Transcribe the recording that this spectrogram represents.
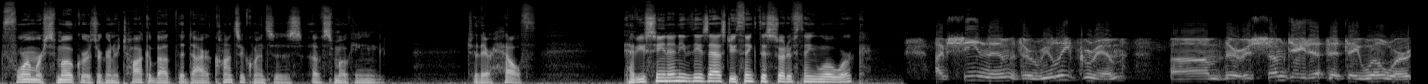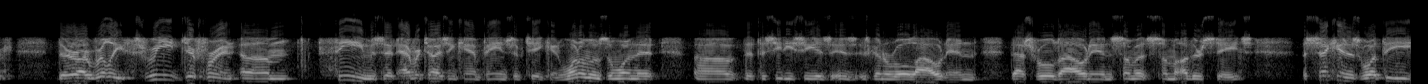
former smokers are going to talk about the dire consequences of smoking to their health. Have you seen any of these ads? Do you think this sort of thing will work? I've seen them. They're really grim. Um, there is some data that they will work. There are really three different um, themes that advertising campaigns have taken. One of them is the one that uh, that the CDC is, is, is going to roll out, and that's rolled out in some some other states. The second is what the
